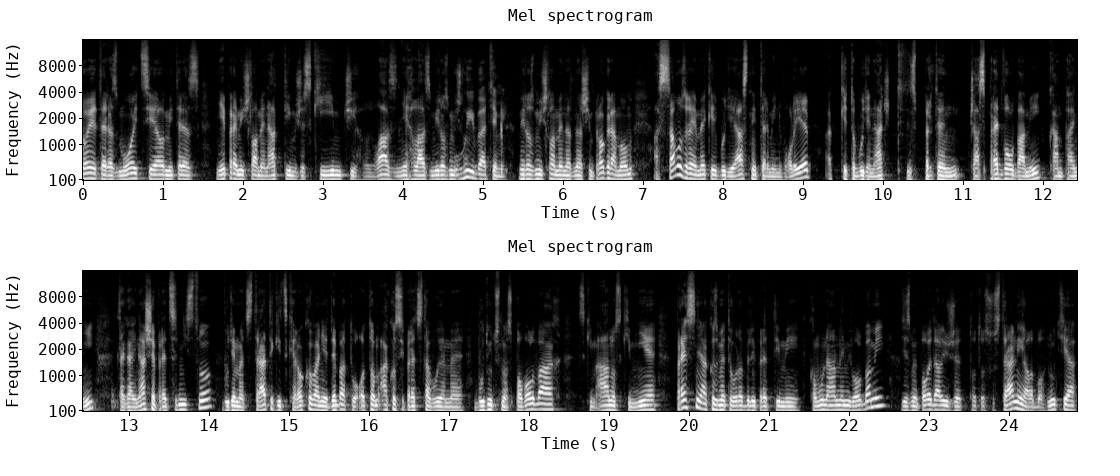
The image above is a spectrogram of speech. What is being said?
To je teraz môj cieľ. My teraz nepremýšľame nad tým, že s kým, či hlas, nehlas. My rozmýšľame, mi. my rozmýšľame nad našim programom. A samozrejme, keď bude jasný termín volieb, a keď to bude na ten, ten čas pred voľbami, kampani, tak aj naše predsedníctvo bude mať strategické rokovanie, debatu o tom, ako si predstavuje sledujeme budúcnosť po voľbách, s kým áno, s kým nie. Presne ako sme to urobili pred tými komunálnymi voľbami, kde sme povedali, že toto sú strany alebo hnutia,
